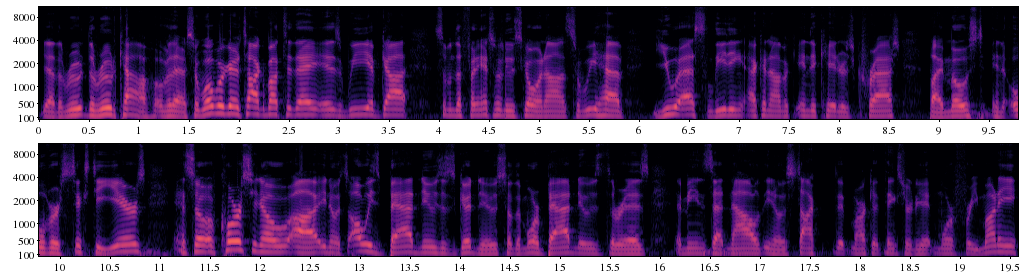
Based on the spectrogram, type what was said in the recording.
Yeah, the rude, the rude cow over there. So what we're going to talk about today is we have got some of the financial news going on. So we have U.S. leading economic indicators crash by most in over 60 years, and so of course, you know, uh, you know, it's always bad news is good news. So the more bad news there is, it means that now you know the stock market thinks they're going to get more free money.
